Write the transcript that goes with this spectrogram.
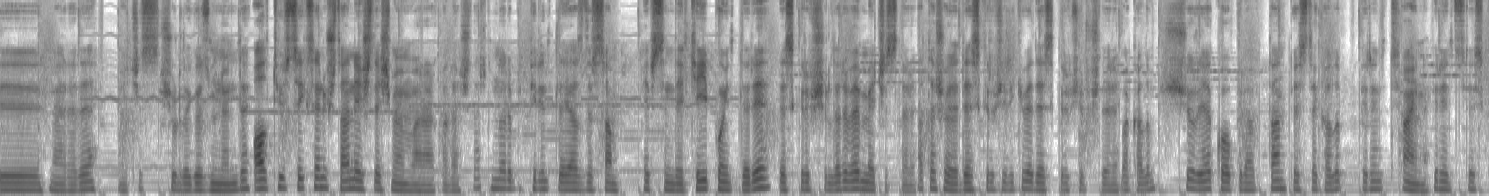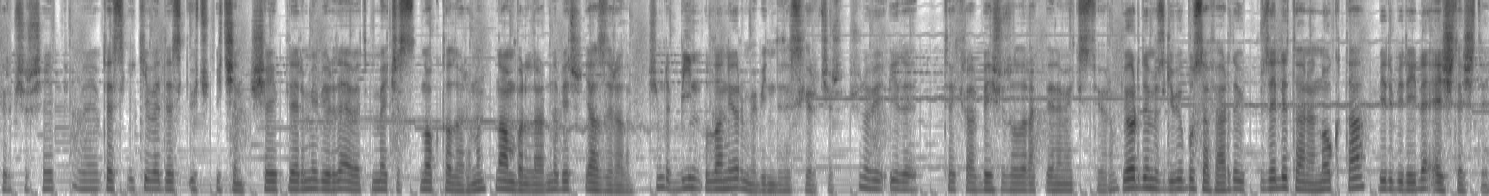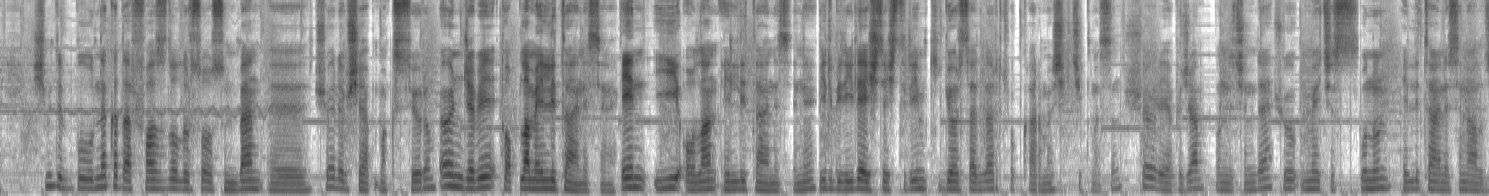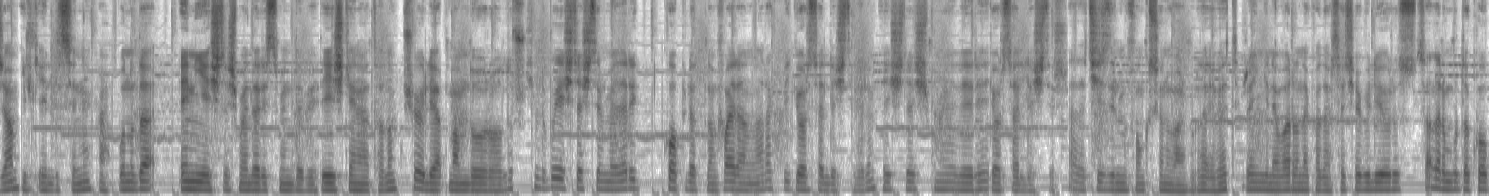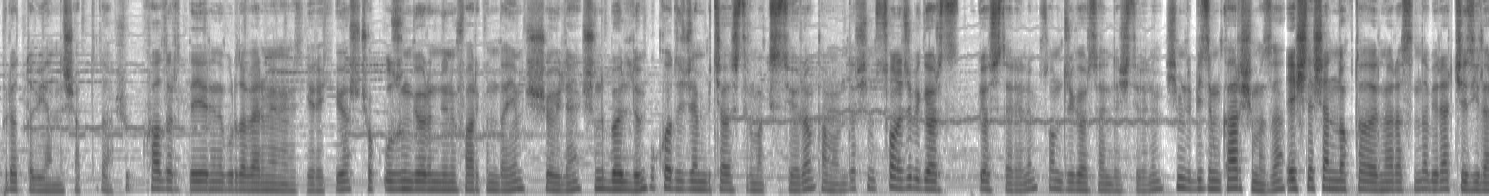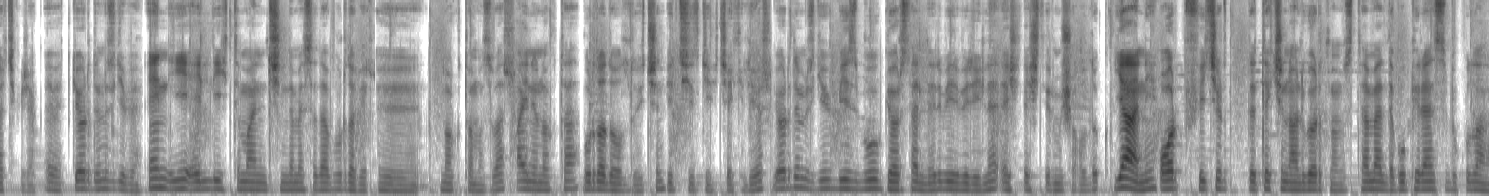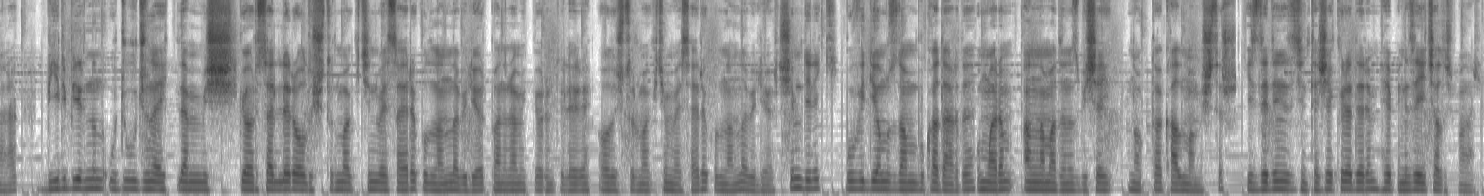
nerede? Matches. Şurada gözümün önünde. 683 tane eşleşmem var arkadaşlar. Bunları bir printle yazdırsam hepsini değil. Key pointleri, description'ları ve matches'ları. Hatta şöyle description 2 ve description 3'lere bakalım. Şuraya Copilot'tan destek alıp print aynı. Print description shape ve desk 2 ve desk 3 için shape'lerimi bir de evet matches noktalarımın number'larını bir yazdıralım. Şimdi 1000 kullanıyorum ya 1000 description. Şunu bir, bir de tekrar 500 olarak denemek istiyorum. Gördüğümüz gibi bu sefer de 350 tane nokta birbiriyle eşleşti. Şimdi bu ne kadar fazla olursa olsun ben e, şöyle bir şey yapmak istiyorum. Önce bir toplam 50 tanesini. En iyi olan 50 tanesini birbiriyle eşleştireyim ki görseller çok karmaşık çıkmasın. Şöyle yapacağım. Bunun için de şu matches bunun 50 tanesini alacağım. İlk 50'sini. Heh, bunu da en iyi eşleşmeler isminde bir değişkene atalım. Şöyle yapmam doğru olur. Şimdi bu eşleştirmeleri Copilot'tan faydalanarak bir görselleştirelim. Eşleşmeleri görselleştir. Ya da çizdirme fonksiyonu var burada. Evet. Rengine varana kadar seçebiliyoruz. Sanırım burada Copilot da bir yanlış yaptı da. Şu color değerini burada vermememiz gerekiyor. Çok uzun göründüğünü farkındayım. Şöyle. Şunu böldüm. Bu kodu bir çalıştırmak istiyorum. Tamamdır. Şimdi sonucu bir gör gösterelim. Sonucu görselleştirelim. Şimdi bizim karşımıza eşleşen noktaların arasında birer çizgiler çıkacak. Evet gördüğümüz gibi en iyi 50 ihtimalin içinde mesela burada bir e, noktamız var. Aynı nokta burada da olduğu için bir çizgi çekiliyor. Gördüğümüz gibi biz bu görselleri birbiriyle eşleştirmiş olduk. Yani Orb Feature Detection algoritmamız temelde bu prensibi kullanarak birbirinin ucu ucuna eklenmiş görselleri oluşturmak için vesaire kullanılabiliyor. Panoramik görüntüleri oluşturmak için vesaire kullanılabiliyor. Şimdilik bu videomuzdan bu kadardı. Umarım anlamadığınız bir şey nokta kalmamıştır. İzlediğiniz için teşekkür ederim. Hepinize iyi çalışmalar.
